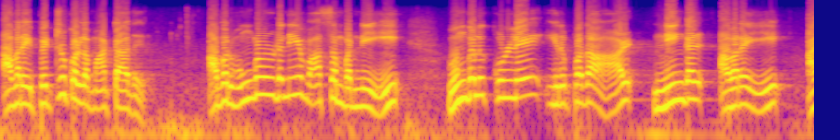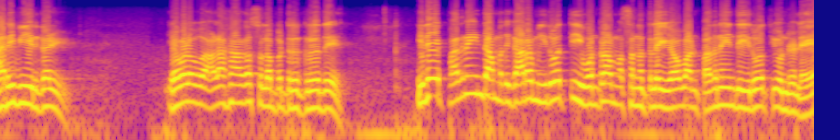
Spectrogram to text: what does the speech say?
அவரை பெற்றுக்கொள்ள மாட்டாது. அவர் உங்களுடனே வாசம் பண்ணி உங்களுக்குள்ளே இருப்பதால் நீங்கள் அவரை அறிவீர்கள். எவ்வளவு அழகாக சொல்லப்பட்டிருக்கிறது. இதே பதினைந்தாம் அதிகாரம் இருபத்தி ஒன்றாம் வசனத்தில் யோவான் பதினைந்து இருபத்தி ஒன்றிலே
